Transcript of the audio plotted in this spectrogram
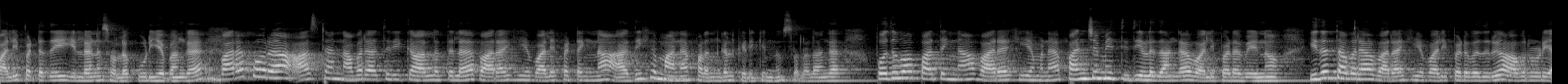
வழிபட்டதே இல்லைன்னு சொல்லக்கூடியவங்க. வரப்போகிற ஆஸ்டா நவராத்திரி காலத்தில் வராகிய வழிபட்டிங்கன்னா அதிகமான பலன்கள் கிடைக்கும்னு சொல்லலாங்க. பொதுவாக பார்த்தீங்கன்னா வராகியம்மனை பஞ்சமி திதியில் தாங்க வழிபட வேணும். இதை தவிர வராகிய வழிபடுவதற்கு அவருடைய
